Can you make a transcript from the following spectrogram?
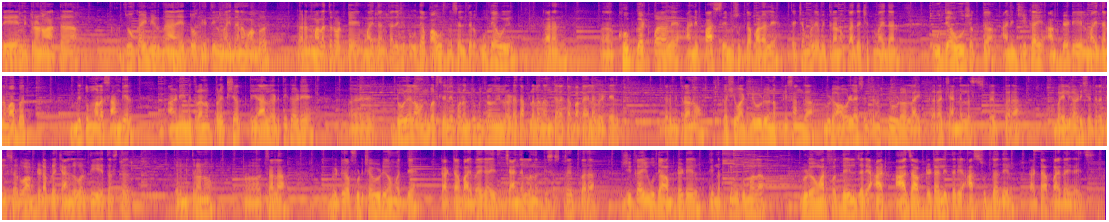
ते मित्रांनो आता जो काही निर्णय आहे तो घेतील मैदानाबाबत. कारण मला तर वाटते मैदान कदाचित उद्या पाऊस नसेल तर उद्या होईल. कारण खूप गट पळाले आणि पाच सेमीसुद्धा पळाले. त्याच्यामुळे मित्रांनो कदाचित मैदान उद्या होऊ शकतं. आणि जी काही अपडेट येईल मैदानाबाबत मी तुम्हाला सांगेल. आणि मित्रांनो प्रेक्षक या लढतीकडे डोळे लावून बसलेले. परंतु मित्रांनो ही लढत आपल्याला नंतर आता बघायला भेटेल. तर मित्रांनो कशी वाटली व्हिडिओ नक्की सांगा. व्हिडिओ आवडला असेल तर नक्की व्हिडिओ लाईक करा चॅनलला सबस्क्राईब करा. बैलगाडी क्षेत्रातील सर्व अपडेट आपल्या चॅनलवरती येत असतात. तर मित्रांनो चला भेटूया पुढच्या व्हिडिओमध्ये टाटा बाय बाय गाईज चॅनलला नक्की सबस्क्राईब करा. जी काही उद्या अपडेट येईल ती नक्की मी तुम्हाला व्हिडिओमार्फत देईल. जरी आज आज अपडेट आली तरी आजसुद्धा देईल. Tata bye bye guys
